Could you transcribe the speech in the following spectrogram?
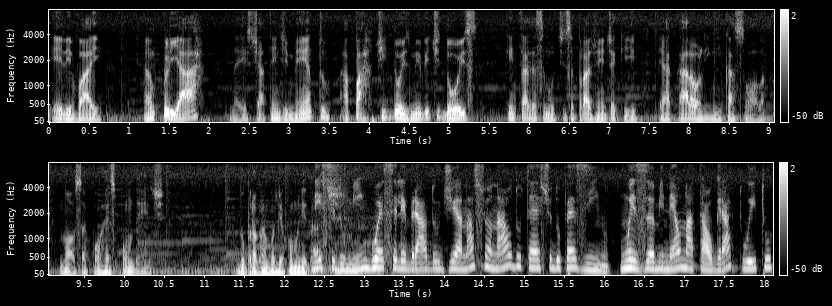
ele vai ampliar né, este atendimento a partir de 2022. Quem traz essa notícia para gente aqui é a Caroline Cassola, nossa correspondente do programa Bom Dia Comunidade. Neste domingo é celebrado o Dia Nacional do Teste do Pezinho, um exame neonatal gratuito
